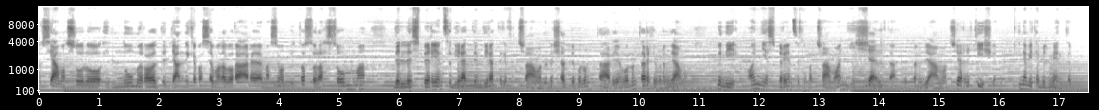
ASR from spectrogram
non siamo solo il numero degli anni che passiamo a lavorare, ma siamo piuttosto la somma delle esperienze dirette e indirette che facciamo, delle scelte volontarie e involontarie che prendiamo. Quindi ogni esperienza che facciamo, ogni scelta che prendiamo ci arricchisce inevitabilmente.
